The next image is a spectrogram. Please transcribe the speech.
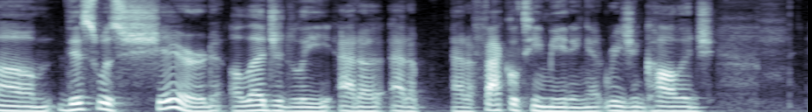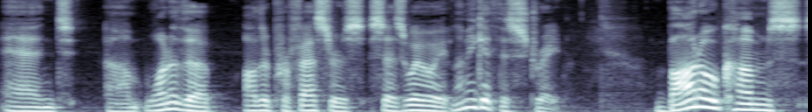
um, this was shared allegedly at a, at, a, at a faculty meeting at Regent College. And um, one of the other professors says, Wait, wait, let me get this straight. Bono comes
